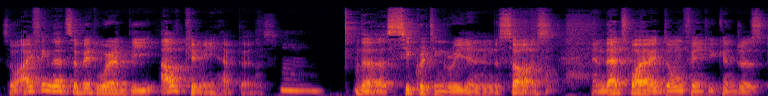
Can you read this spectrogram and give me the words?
So I think that's a bit where the alchemy happens hmm. The secret ingredient in the sauce. And that's why I don't think you can just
